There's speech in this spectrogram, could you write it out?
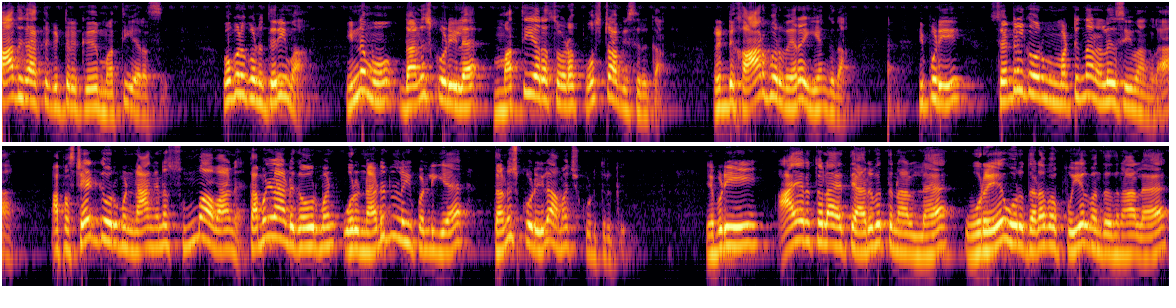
பாதுகாத்துக்கிட்டு இருக்கு மத்திய அரசு. உங்களுக்கு ஒன்று தெரியுமா? இன்னமும் தனுஷ்கோடியில் மத்திய அரசோட போஸ்ட் ஆஃபீஸ் இருக்கான் ரெண்டு ஹார்பர் வேற இயங்குதான். இப்படி சென்ட்ரல் கவர்மெண்ட் மட்டும்தான் நல்லது செய்வாங்களா? அப்போ ஸ்டேட் கவர்மெண்ட் நாங்கள் என்ன சும்மாவான்னு தமிழ்நாடு கவர்மெண்ட் ஒரு நடுநிலை பள்ளியை தனுஷ்கோடியில் அமைச்சு கொடுத்துருக்கு. எப்படி? ஆயிரத்தி தொள்ளாயிரத்தி அறுபத்தி நாலில் ஒரே ஒரு தடவை புயல் வந்ததுனால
